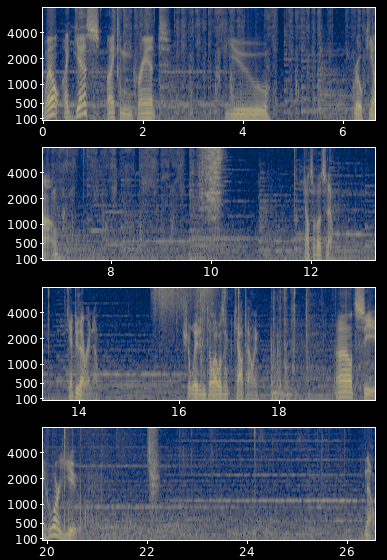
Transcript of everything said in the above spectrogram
Well, I guess I can grant you Rokyang. Council votes no. Can't do that right now. Should have waited until I wasn't kowtowing. Uh, let's see. Who are you? no.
